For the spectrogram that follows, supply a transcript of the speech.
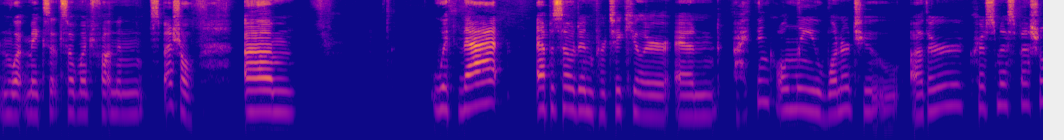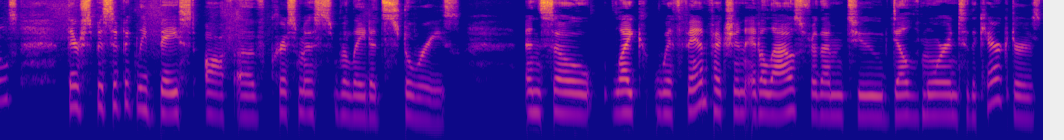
and what makes it so much fun and special. Um, with that episode in particular, and I think only one or two other Christmas specials, they're specifically based off of Christmas related stories. And so, like with fan fiction, it allows for them to delve more into the characters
